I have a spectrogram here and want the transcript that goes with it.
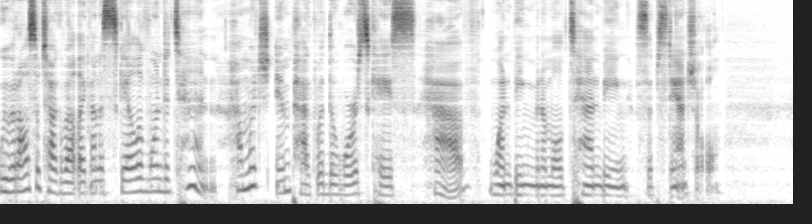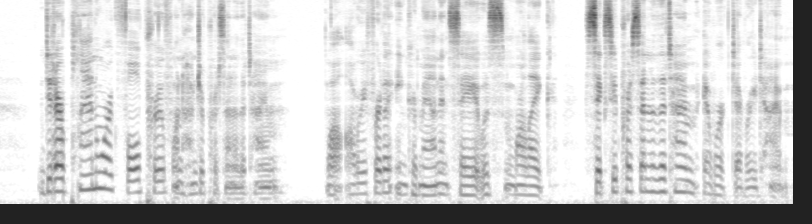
We would also talk about, like, on a scale of 1 to 10, how much impact would the worst case have, 1 being minimal, 10 being substantial? Did our plan work foolproof 100% of the time? Well, I'll refer to Anchorman and say it was more like 60% of the time, it worked every time.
